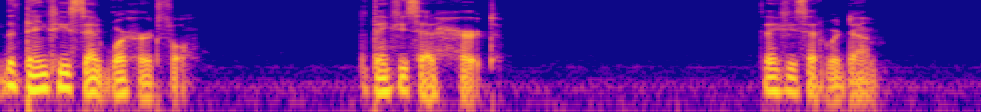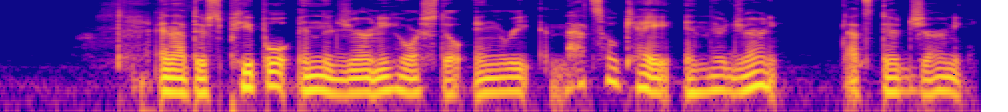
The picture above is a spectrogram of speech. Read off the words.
the things he said were hurtful. The things he said hurt. The things he said were dumb. And that there's people in the journey who are still angry, and that's okay in their journey. That's their journey.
